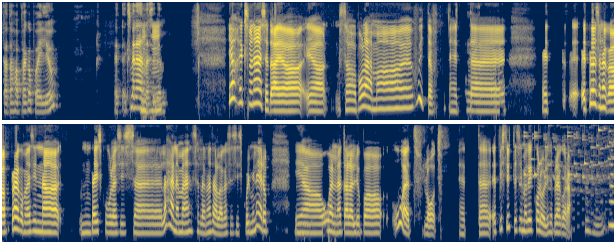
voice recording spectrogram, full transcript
ta tahab väga palju. et eks me näeme mm -hmm. seda. jah, eks me näe seda ja, ja saab olema huvitav, et, äh, et, et ühesõnaga praegu me sinna täiskuule siis äh, läheneme, selle nädalaga see siis kulmineerub ja mm -hmm. uuel nädalal juba uued lood et, et vist ütlesime kõik olulise praegu ära mm. -hmm.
